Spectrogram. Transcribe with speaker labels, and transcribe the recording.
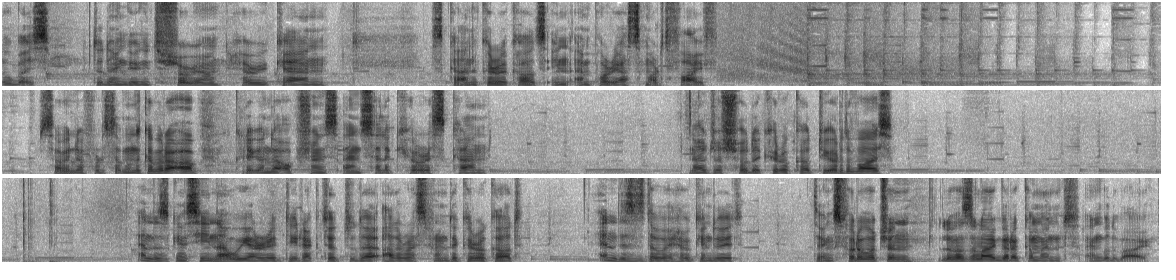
Speaker 1: Hello guys, today I'm going to show you how you can scan QR codes in Emporia Smart 5. So in the first step on the camera app, click on the options and select your scan. Now just show the QR code to your device. And as you can see now we are redirected to the address from the QR code. And this is the way how you can do it. Thanks for watching, leave us a like or a comment and goodbye.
